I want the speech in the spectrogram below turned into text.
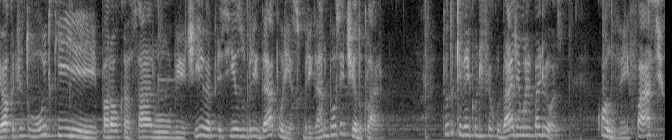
Eu acredito muito que para alcançar um objetivo é preciso brigar por isso, brigar no bom sentido, claro. Tudo que vem com dificuldade é mais valioso. Quando vem fácil,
